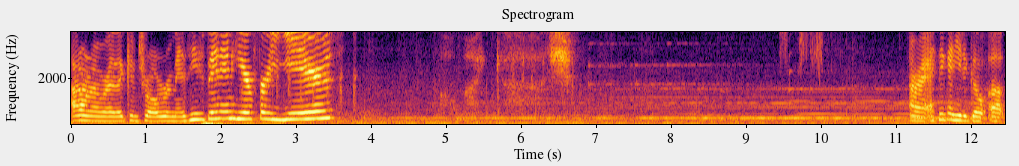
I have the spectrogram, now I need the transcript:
I don't know where the control room is. He's been in here for years. Oh my gosh. Alright, I think I need to go up.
